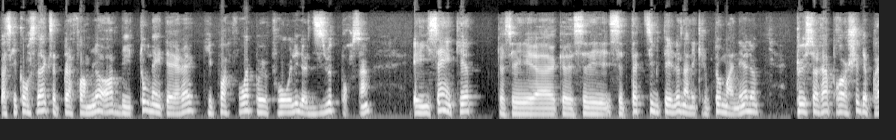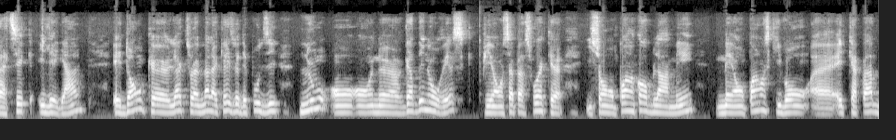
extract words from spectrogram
parce qu'ils considèrent que cette plateforme-là offre des taux d'intérêt qui parfois peuvent frôler le 18% et ils s'inquiètent que, c'est, euh, que cette activité-là dans les crypto-monnaies peut se rapprocher de pratiques illégales. Et donc, euh, là, actuellement, la Caisse de dépôt dit, nous, on, a regardé nos risques, puis on s'aperçoit qu'ils ne sont pas encore blâmés, mais on pense qu'ils vont euh, être capables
